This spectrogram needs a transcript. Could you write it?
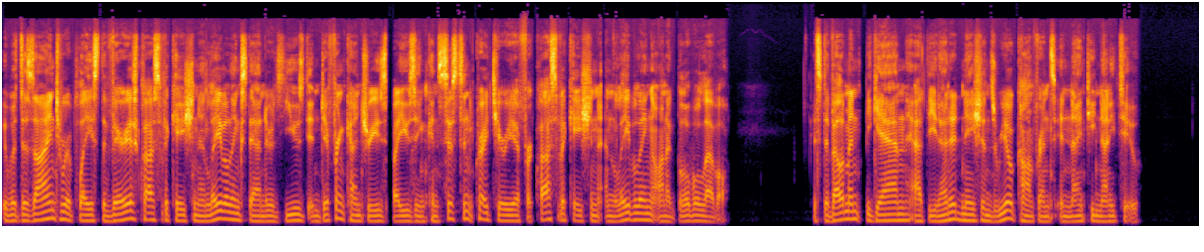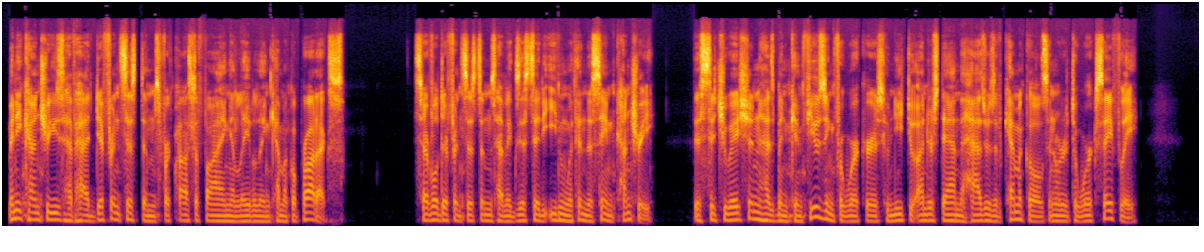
It was designed to replace the various classification and labeling standards used in different countries by using consistent criteria for classification and labeling on a global level. Its development began at the United Nations Rio Conference in 1992. Many countries have had different systems for classifying and labeling chemical products. Several different systems have existed even within the same country. This situation has been confusing for workers who need to understand the hazards of chemicals in order to work safely.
